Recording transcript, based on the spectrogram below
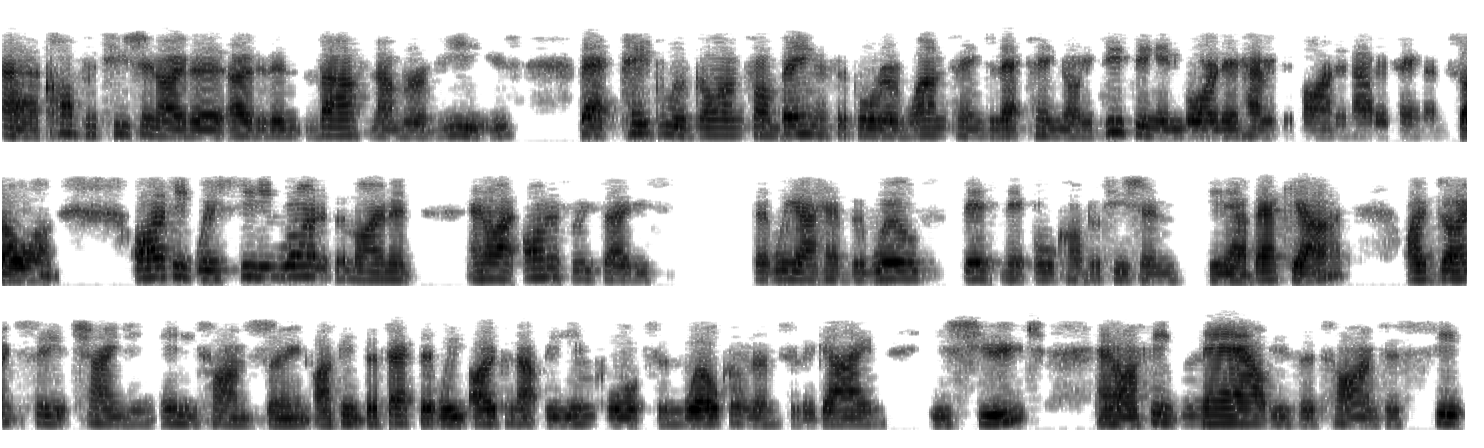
uh, competition over over the vast number of years that people have gone from being a supporter of one team to that team not existing anymore and then having to find another team and so on. I think we're sitting right at the moment, and I honestly say this, that we are, have the world's best netball competition in our backyard. I don't see it changing anytime soon. I think the fact that we open up the imports and welcome them to the game is huge. And I think now is the time to sit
